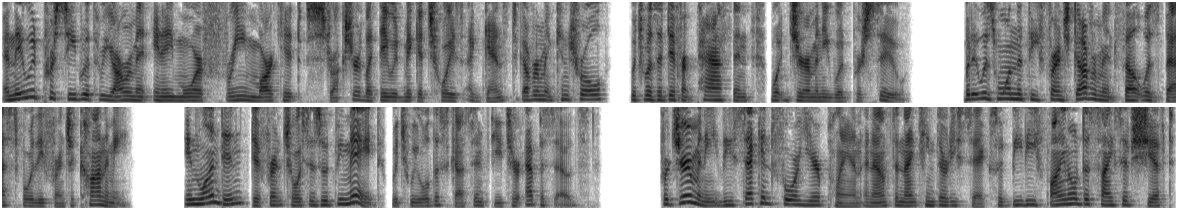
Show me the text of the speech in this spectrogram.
and they would proceed with rearmament in a more free market structure, like they would make a choice against government control, which was a different path than what Germany would pursue. But it was one that the French government felt was best for the French economy. In London, different choices would be made, which we will discuss in future episodes. For Germany, the second four year plan, announced in 1936, would be the final decisive shift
